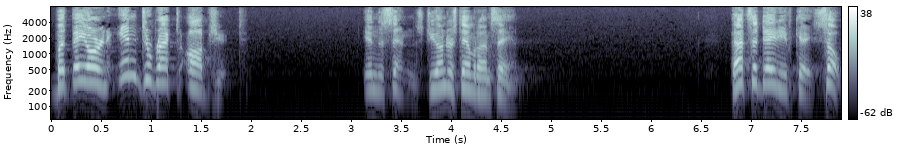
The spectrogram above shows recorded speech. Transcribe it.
but they are an indirect object in the sentence. Do you understand what I'm saying? That's a dative case. So,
